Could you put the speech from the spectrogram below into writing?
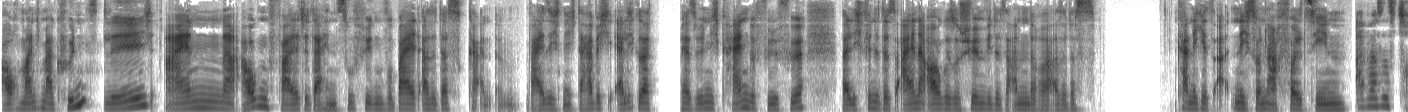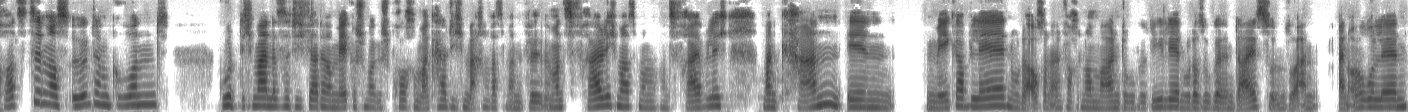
auch manchmal künstlich eine Augenfalte da hinzufügen. Wobei, also das kann, weiß ich nicht. Da habe ich ehrlich gesagt persönlich kein Gefühl für, weil ich finde das eine Auge so schön wie das andere. Also das kann ich jetzt nicht so nachvollziehen. Aber es ist trotzdem aus irgendeinem Grund. Gut, ich meine, das ist natürlich, wir hatten Merkel schon mal gesprochen, man kann natürlich machen, was man will. Wenn man es freiwillig macht, man macht es freiwillig. Man kann in Make-up-Läden oder auch in einfach normalen Drogerieläden oder sogar in Daiso, in so ein, ein Euro-Läden,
